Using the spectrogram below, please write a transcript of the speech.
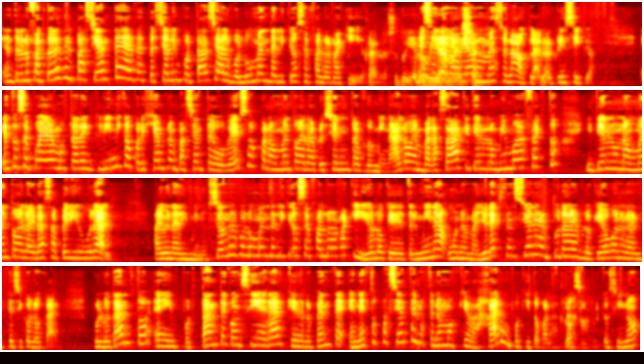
Entre los factores del paciente es de especial importancia el volumen del líquido cefalorraquídeo. Claro, eso tú ya lo Eso habías ya lo habíamos mencionado. mencionado, claro, Claro. al principio. Esto se puede demostrar en clínica, por ejemplo, en pacientes obesos con aumento de la presión intraabdominal o embarazadas que tienen los mismos efectos y tienen un aumento de la grasa peridural. Hay una disminución del volumen del líquido cefalorraquídeo, lo que determina una mayor extensión y altura del bloqueo con el anestésico local. Por lo tanto, es importante considerar que de repente en estos pacientes nos tenemos que bajar un poquito con las Claro. dosis, porque si no,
